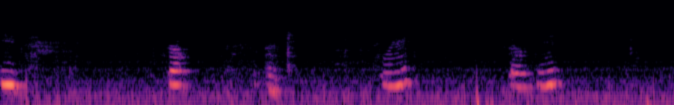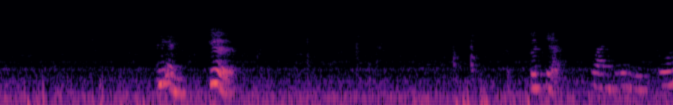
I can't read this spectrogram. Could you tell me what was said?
It's thir- uh, three thirty p.m. Good. Océane. What did we talk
